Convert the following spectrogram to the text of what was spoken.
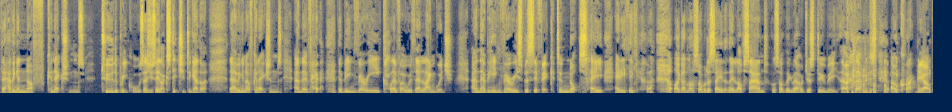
they're having enough connections to the prequels, as you say, like stitch it together. They're having enough connections and they're, they're being very clever with their language and they're being very specific to not say anything. like I'd love someone to say that they love sand or something. That would just do me. That, that would just, that would crack me up.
